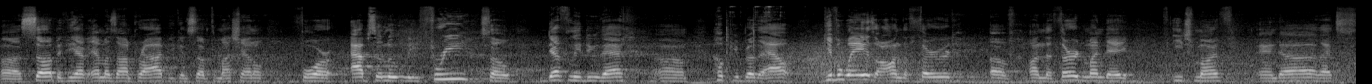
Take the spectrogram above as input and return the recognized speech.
Uh, sub if you have Amazon Prime, you can sub to my channel for absolutely free. So definitely do that. Um, help your brother out. Giveaways are on the third of on the third Monday each month, and uh, that's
